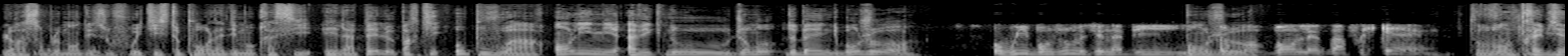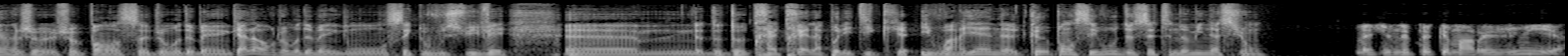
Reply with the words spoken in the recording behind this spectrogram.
le Rassemblement des Oufouettistes pour la démocratie et la paix, le parti au pouvoir. En ligne avec nous, Jomo Debeng, bonjour. Oui, bonjour Monsieur Nadi. Bonjour. Comment vont les Africains? Vont très bien, je, je pense, Jomo Debeng. Alors, Jomo Debeng, on sait que vous suivez euh, de, de, très près la politique ivoirienne. Que pensez-vous de cette nomination? Mais je ne peux que m'en réjouir.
